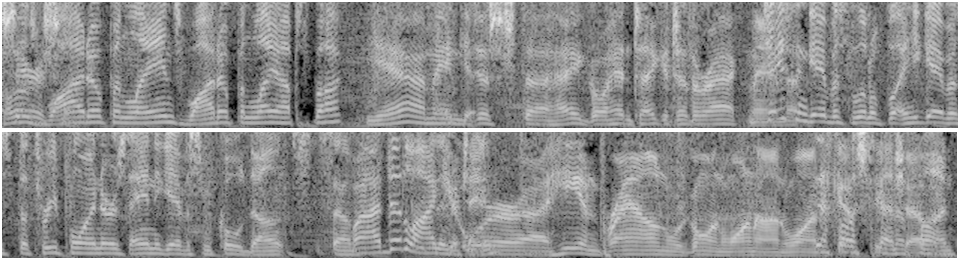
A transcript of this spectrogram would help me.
All those wide open lanes, wide open layups, Buck. Yeah, I mean, just uh, hey, go ahead and take it to the rack, man. Jayson gave us a little. Play. He gave us the three pointers and he gave us some cool dunks. So well, I did like it where uh, he and Brown were going one on one That was each kind other. of fun.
